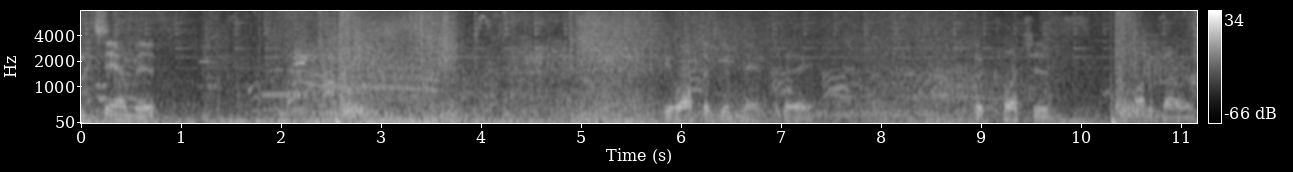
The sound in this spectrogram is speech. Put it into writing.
Nice. Damn it. You lost a good man today. The clutches. A lot of balance.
